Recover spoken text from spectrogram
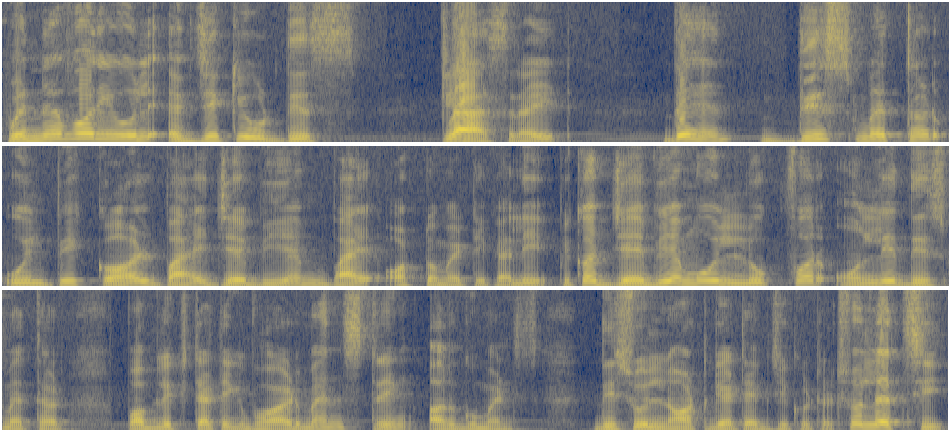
Whenever you will execute this class right? Then this method will be called by JVM by automatically because JVM will look for only this method public static void main string arguments. This will not get executed. So, let us see.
